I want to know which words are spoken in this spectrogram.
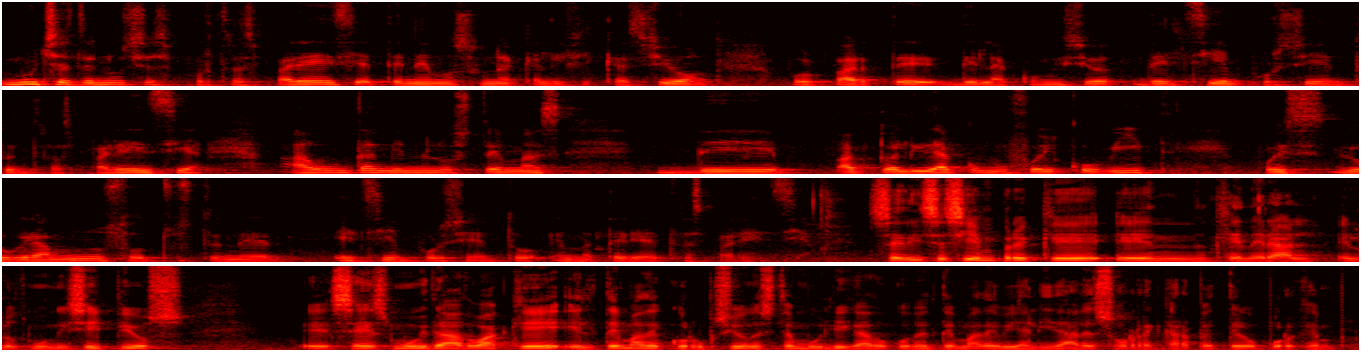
muchas denuncias por transparencia, tenemos una calificación por parte de la comisión del 100% en transparencia, aún también en los temas de actualidad como fue el COVID, pues logramos nosotros tener el 100% en materia de transparencia. Se dice siempre que en general en los municipios eh, se es muy dado a que el tema de corrupción esté muy ligado con el tema de vialidades o recarpeteo, por ejemplo.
